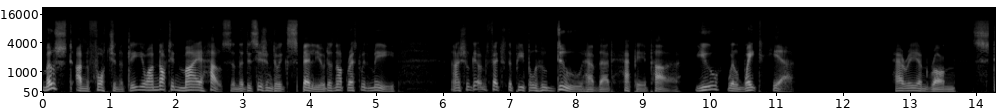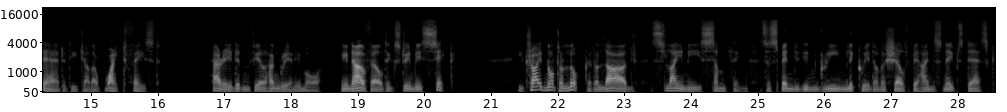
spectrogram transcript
Most unfortunately, you are not in my house, and the decision to expel you does not rest with me. I shall go and fetch the people who do have that happy power. You will wait here. Harry and Ron stared at each other, white-faced. Harry didn't feel hungry any more. He now felt extremely sick. He tried not to look at a large, slimy something suspended in green liquid on a shelf behind Snape's desk.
